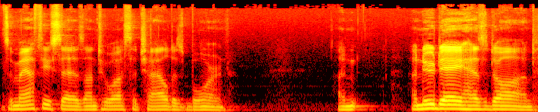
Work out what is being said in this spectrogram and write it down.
So Matthew says, Unto us a child is born. A, a new day has dawned.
